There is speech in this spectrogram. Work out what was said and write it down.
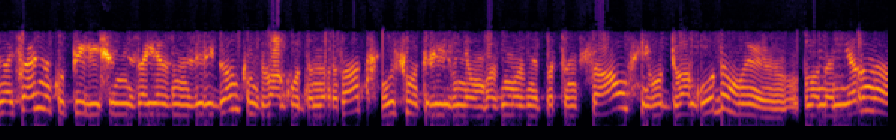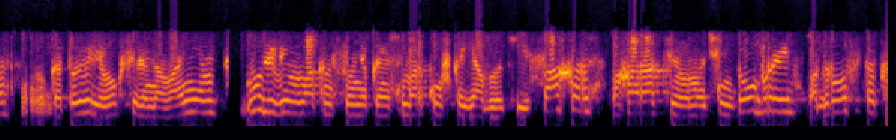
изначально купили еще не заезженным за ребенком два года назад. Высмотрели в нем возможный потенциал. И вот два года мы планомерно готовили его к соревнованиям. Ну, любимое лакомство у него, конечно, морковка, яблоки и сахар. По характеру он очень добрый, подросток.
